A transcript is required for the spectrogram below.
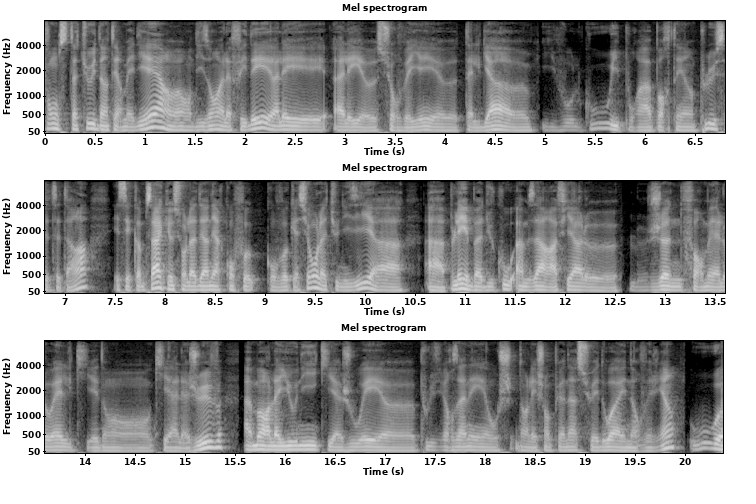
font statut d'intermédiaire en disant à la Fédé allez, allez euh, surveiller euh, tel gars, euh, il vaut le coup, il pourra apporter un plus, etc. Et c'est comme ça que sur la dernière convocation, la Tunisie a, appelé bah, du coup Hamza Rafia, le, jeune formé à l'OL qui, est qui est à la Juve, Amor Layouni qui a joué plusieurs années dans les championnats suédois et norvégiens, ou,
